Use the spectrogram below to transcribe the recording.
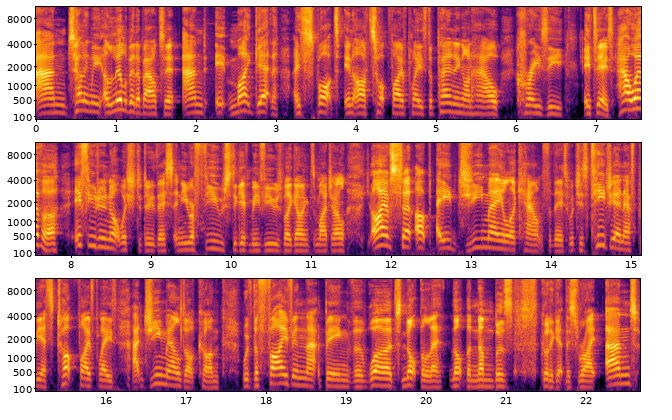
and telling me a little bit about it, and it might get a spot in our top 5 plays depending on how crazy it is. However, if you do not wish to do this and you refuse to give me views by going to my channel, I have set up a Gmail account for this, which is TGNFPS top 5 plays at gmail.com, with the 5 in that being the words, not the, not the numbers. Gotta get this right. And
